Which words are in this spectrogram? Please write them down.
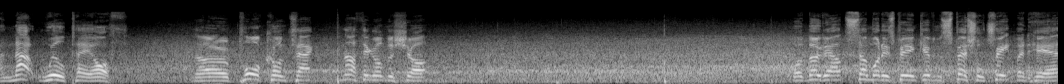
and that will pay off. No, poor contact, nothing on the shot. Well, no doubt someone is being given special treatment here.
